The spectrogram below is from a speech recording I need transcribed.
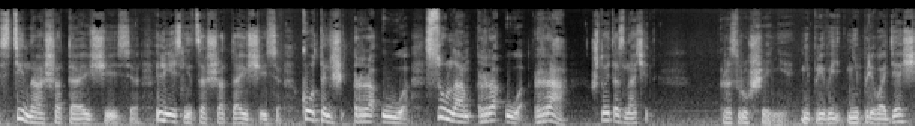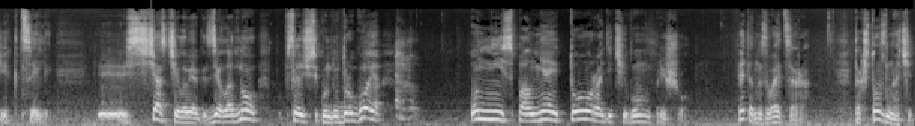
стена шатающаяся, лестница шатающаяся, котель рауа, сулам рауа, ра. Что это значит? разрушение, не, приводящее к цели. И сейчас человек сделал одно, в следующую секунду другое. Он не исполняет то, ради чего он пришел. Это называется ра. Так что значит?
